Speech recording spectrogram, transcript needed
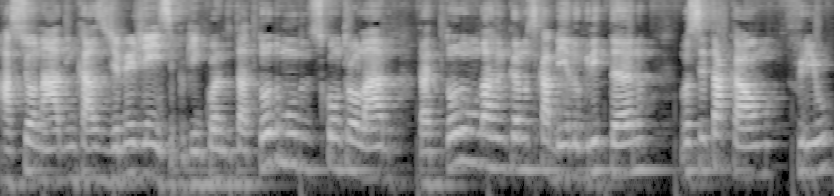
acionado em casos de emergência, porque enquanto tá todo mundo descontrolado, tá todo mundo arrancando os cabelos, gritando, você tá calmo, frio,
